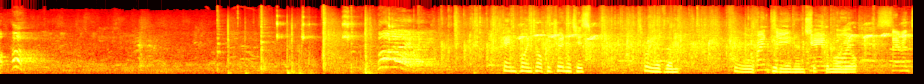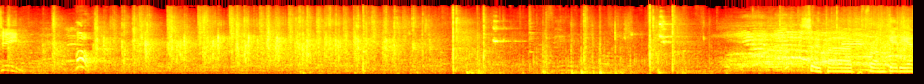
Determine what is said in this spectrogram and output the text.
Oh, ha! Game point opportunities, three of them for 20. Gideon and point, 17. Oh. Superb from Gideon.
